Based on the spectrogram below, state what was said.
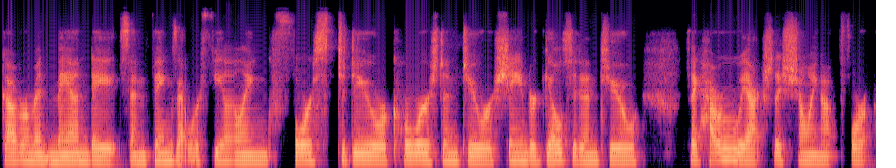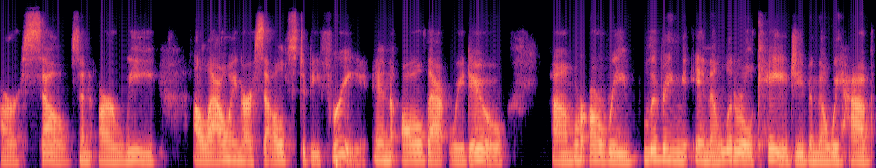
government mandates and things that we're feeling forced to do or coerced into or shamed or guilted into. It's like, how are we actually showing up for ourselves? And are we allowing ourselves to be free in all that we do? Um, or are we living in a literal cage, even though we have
